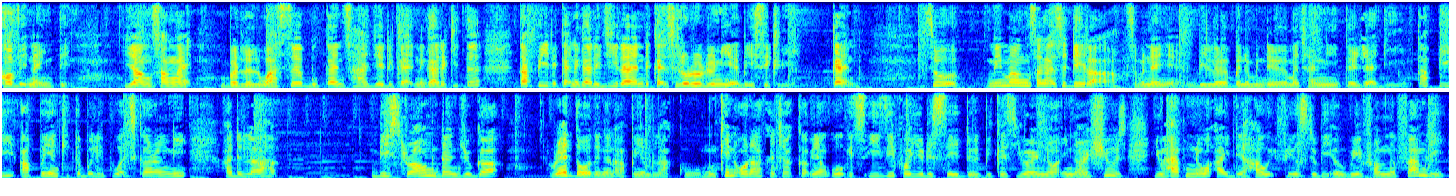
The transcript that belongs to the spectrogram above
COVID-19 yang sangat berleluasa bukan sahaja dekat negara kita tapi dekat negara jiran dekat seluruh dunia basically. Kan? So memang sangat sedih lah sebenarnya bila benda-benda macam ni terjadi. Tapi apa yang kita boleh buat sekarang ni adalah be strong dan juga redha dengan apa yang berlaku. Mungkin orang akan cakap yang oh it's easy for you to say dude because you are not in our shoes. You have no idea how it feels to be away from the family.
